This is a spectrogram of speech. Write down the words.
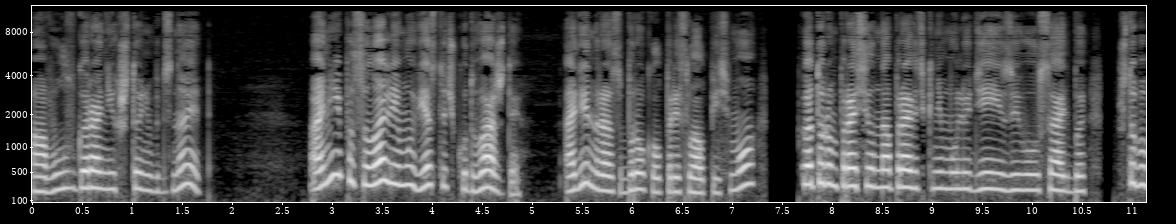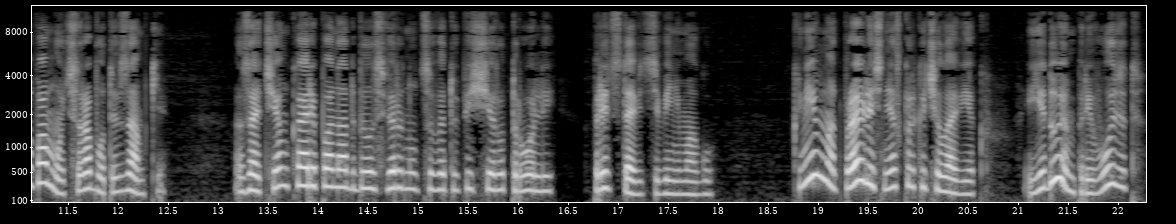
А Вулфгар о них что-нибудь знает? — они посылали ему весточку дважды. Один раз Брокол прислал письмо, в котором просил направить к нему людей из его усадьбы, чтобы помочь с работой в замке. Зачем Каре понадобилось вернуться в эту пещеру троллей, представить себе не могу. К ним отправились несколько человек. Еду им привозят,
